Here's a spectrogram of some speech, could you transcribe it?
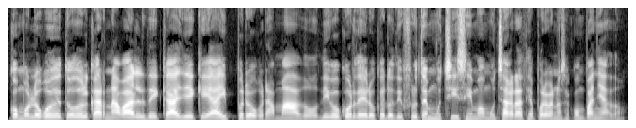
como luego de todo el carnaval de calle que hay programado. Diego Cordero, que lo disfruten muchísimo. Muchas gracias por habernos acompañado.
